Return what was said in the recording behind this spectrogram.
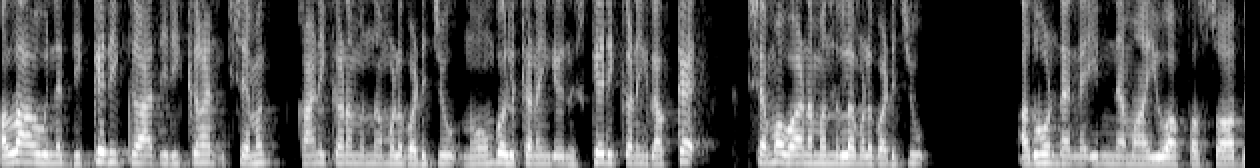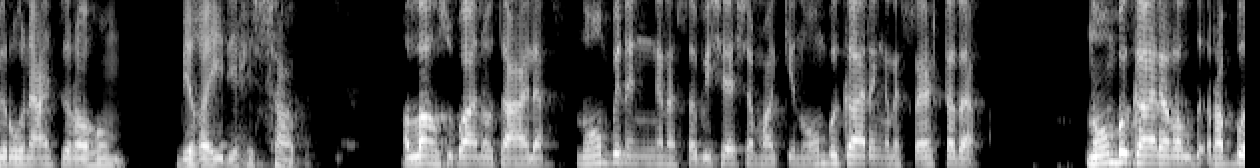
അള്ളാഹുവിനെ ധിക്കരിക്കാതിരിക്കാൻ ക്ഷമ കാണിക്കണമെന്ന് നമ്മൾ പഠിച്ചു. നോമ്പ് വിൽക്കണമെങ്കിൽ നിസ്കരിക്കണമെങ്കിൽ ഒക്കെ ക്ഷമ വേണമെന്നുള്ള നമ്മൾ പഠിച്ചു. അതുകൊണ്ട് തന്നെ ഇന്നമാ യുവഫസ്വാബിറൂനാജിറഹും ബിഹൈരി ഹിസാബ്. അള്ളാഹു സുബാനോ താല നോമ്പിനെങ്ങനെ സവിശേഷമാക്കി നോമ്പുകാരെങ്ങനെ ശ്രേഷ്ഠത നോമ്പുകാരെ റബ്ബ്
